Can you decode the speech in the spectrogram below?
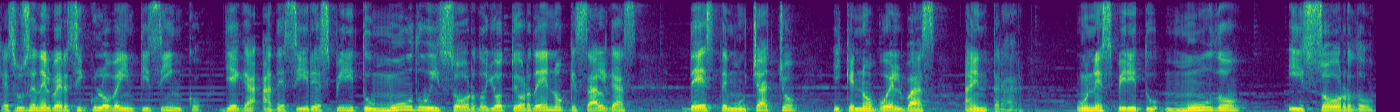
Jesús en el versículo 25 llega a decir, Espíritu mudo y sordo, yo te ordeno que salgas de este muchacho y que no vuelvas a entrar. Un espíritu mudo y sordo.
